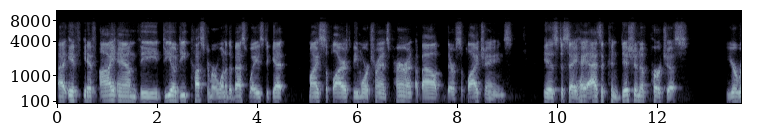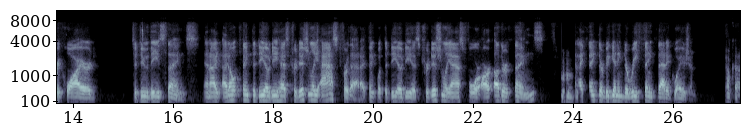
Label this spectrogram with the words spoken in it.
uh, if if i am the dod customer one of the best ways to get my suppliers to be more transparent about their supply chains is to say hey as a condition of purchase you're required to do these things. And I, I don't think the DoD has traditionally asked for that. I think what the DoD has traditionally asked for are other things. Mm-hmm. And I think they're beginning to rethink that equation. Okay.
